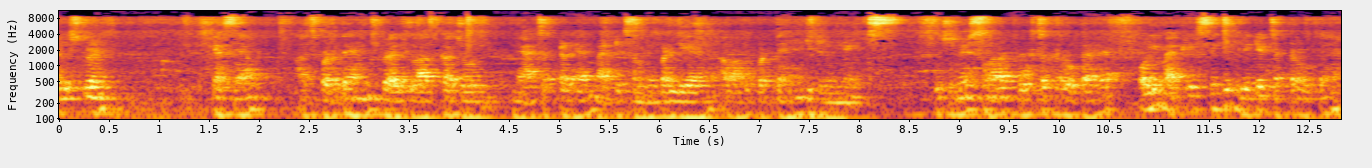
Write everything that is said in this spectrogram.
हेलो स्टूडेंट कैसे हैं? आज पढ़ते हैं ट्वेल्थ क्लास का जो नया चैप्टर है मैट्रिक्स हमने पढ़ लिया है। अब आगे पढ़ते हैं डिटर्मिनेंट्स डिटर्मिनेंट्स हमारा फोर्थ चैप्टर होता है और ये मैट्रिक्स से ही रिलेटेड चैप्टर होते हैं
